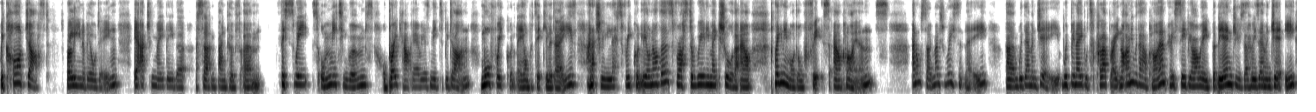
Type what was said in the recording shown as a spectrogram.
We can't just clean a building. It actually may be that a certain bank of um, FIS suites or meeting rooms or breakout areas need to be done more frequently on particular days and actually less frequently on others for us to really make sure that our cleaning model fits our clients. And also, most recently, um, with M&G, we've been able to collaborate not only with our client, who is CBRE, but the end user, who is M&G,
